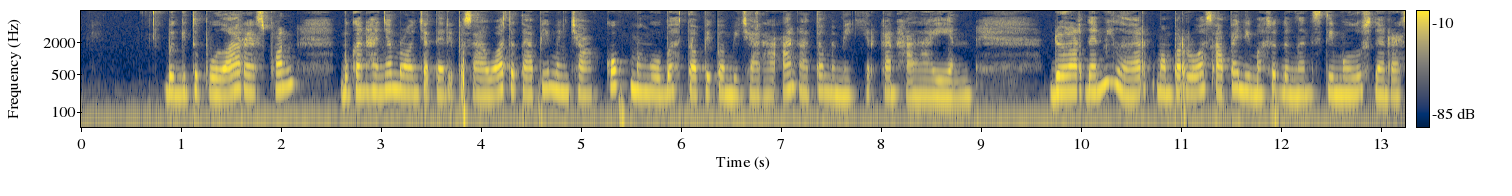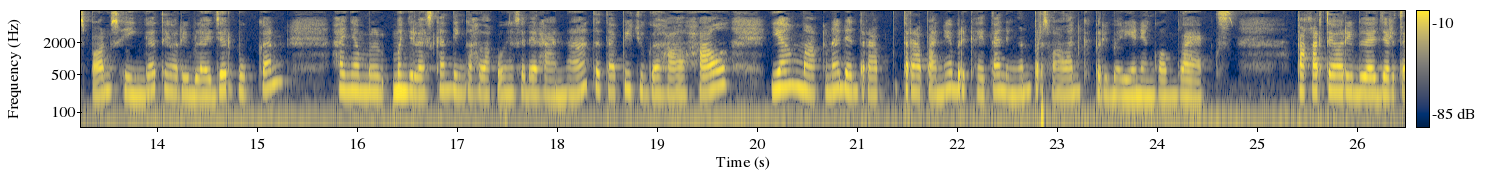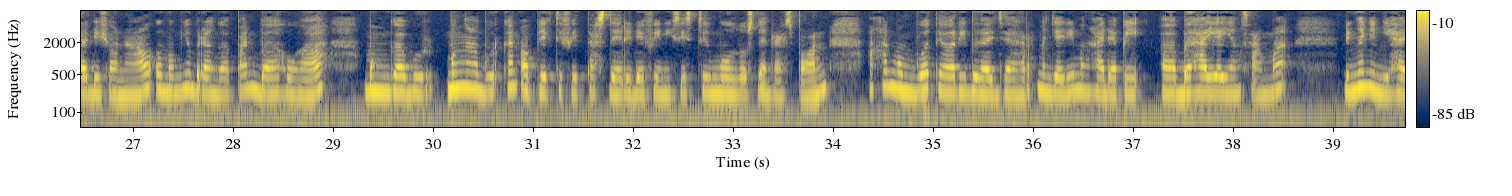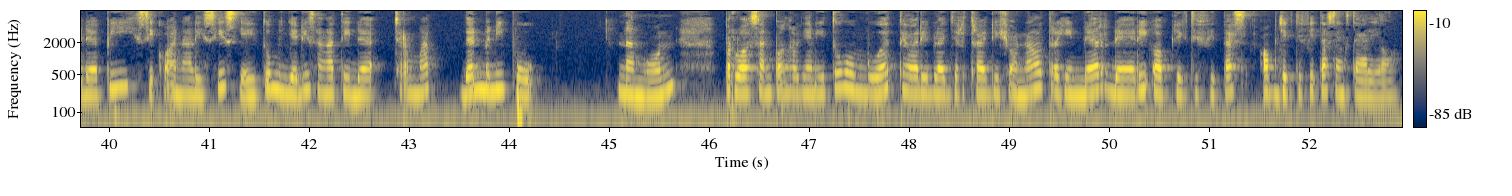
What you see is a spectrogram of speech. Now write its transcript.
Begitu pula respon bukan hanya meloncat dari pesawat, tetapi mencakup mengubah topik pembicaraan atau memikirkan hal lain. Dollard dan Miller memperluas apa yang dimaksud dengan stimulus dan respon sehingga teori belajar bukan hanya menjelaskan tingkah laku yang sederhana, tetapi juga hal-hal yang makna dan terap terapannya berkaitan dengan persoalan kepribadian yang kompleks. Pakar teori belajar tradisional umumnya beranggapan bahwa menggabur, mengaburkan objektivitas dari definisi stimulus dan respon akan membuat teori belajar menjadi menghadapi uh, bahaya yang sama dengan yang dihadapi psikoanalisis yaitu menjadi sangat tidak cermat dan menipu. Namun, perluasan pengertian itu membuat teori belajar tradisional terhindar dari objektivitas objektivitas yang steril.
